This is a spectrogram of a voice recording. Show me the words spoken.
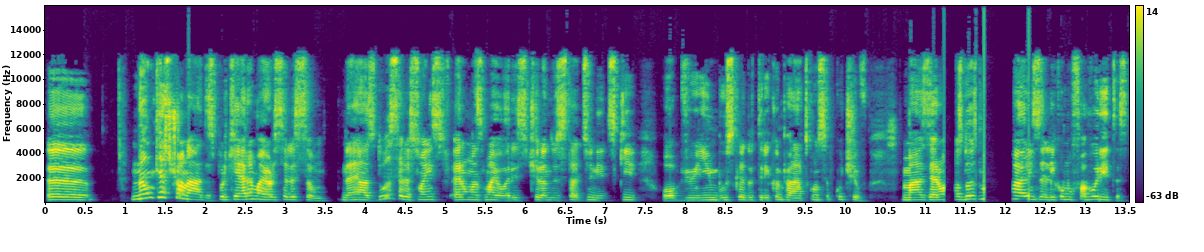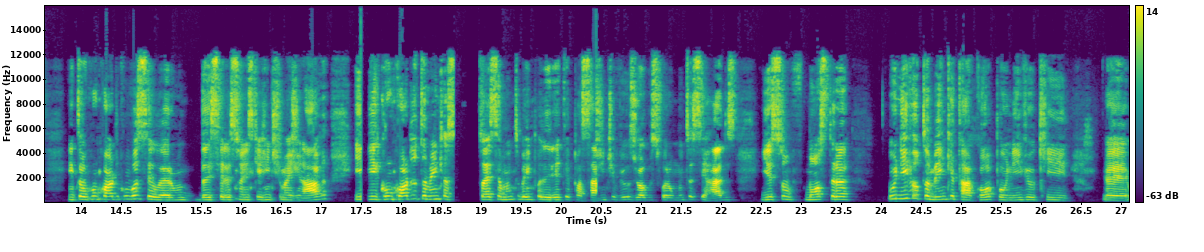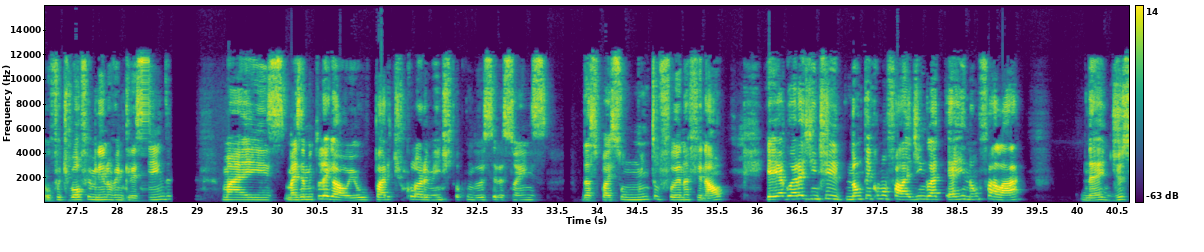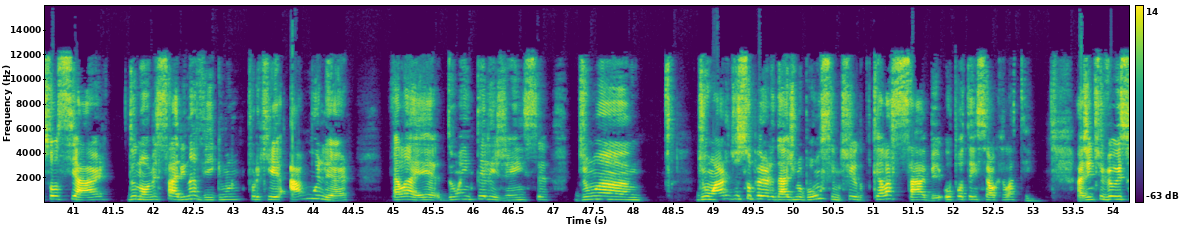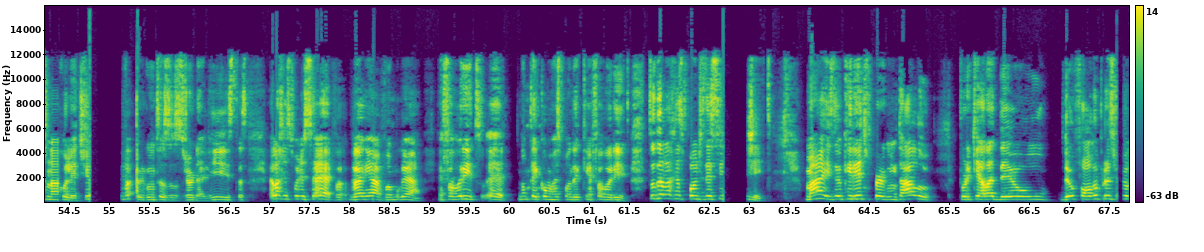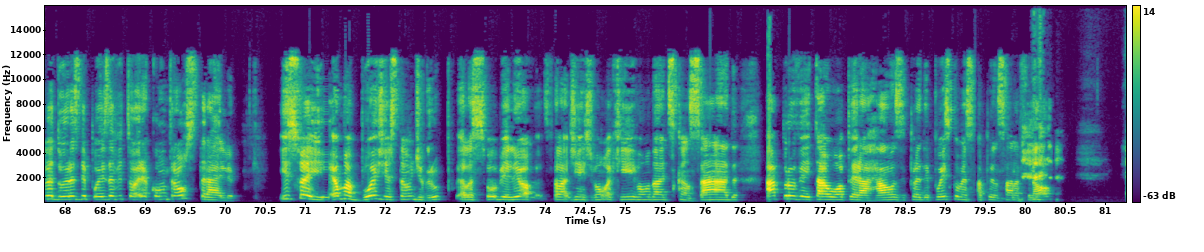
uh, não questionadas, porque era a maior seleção, né? As duas seleções eram as maiores, tirando os Estados Unidos, que, óbvio, ia em busca do tricampeonato consecutivo. Mas eram as duas maiores ali como favoritas. Então, concordo com você, Lu, era uma das seleções que a gente imaginava. E, e concordo também que a Suécia muito bem poderia ter passado. A gente viu os jogos foram muito acirrados. E isso mostra o nível também que está a Copa, o nível que é, o futebol feminino vem crescendo. Mas, mas é muito legal. Eu, particularmente, estou com duas seleções das quais sou muito fã na final. E aí agora a gente não tem como falar de Inglaterra e não falar, né, dissociar do nome Sarina Wigman, porque a mulher, ela é de uma inteligência, de uma de um ar de superioridade no bom sentido, porque ela sabe o potencial que ela tem. A gente viu isso na coletiva, perguntas dos jornalistas, ela responde assim, é, vai ganhar, vamos ganhar. É favorito? É, não tem como responder quem é favorito. Tudo ela responde desse jeito. Mas eu queria te perguntar, Lu, porque ela deu, deu folga para as jogadoras depois da vitória contra a Austrália. Isso aí é uma boa gestão de grupo. Ela soube ali, ó, falar, gente, vamos aqui, vamos dar uma descansada, aproveitar o Opera House para depois começar a pensar na final.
